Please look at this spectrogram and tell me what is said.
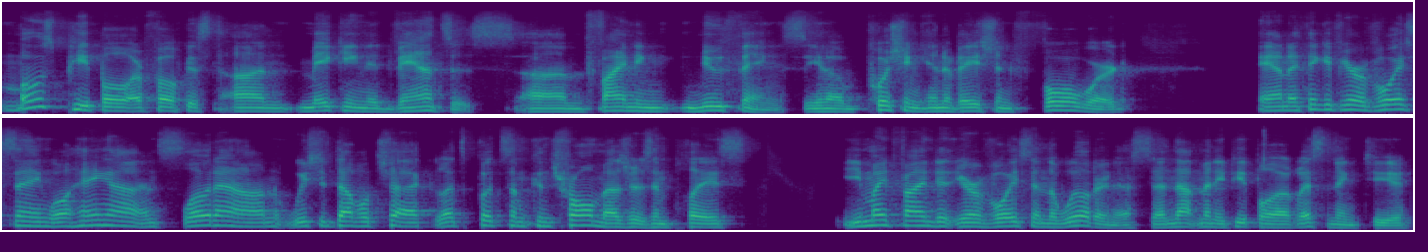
most people are focused on making advances, um, finding new things, you know, pushing innovation forward. And I think if you're a voice saying, well, hang on, slow down, we should double check, let's put some control measures in place you might find that you're a voice in the wilderness and not many people are listening to you.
